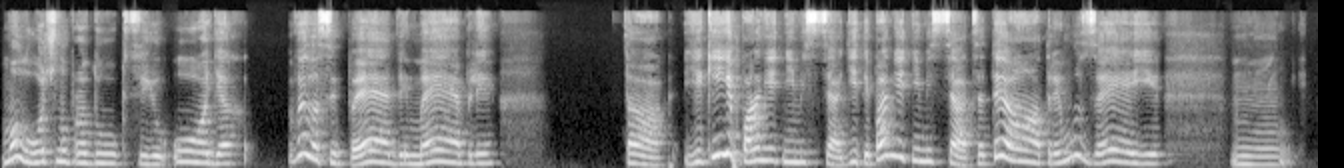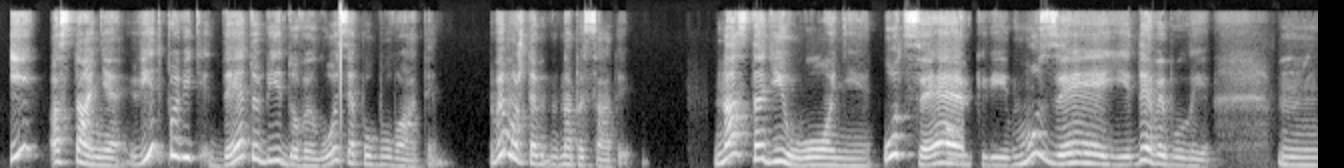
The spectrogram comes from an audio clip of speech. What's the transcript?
Молочну продукцію, одяг, велосипеди, меблі. Так, які є пам'ятні місця? Діти, пам'ятні місця – це театри, музеї. І остання відповідь, де тобі довелося побувати. Ви можете написати на стадіоні, у церкві, в музеї, де ви були, М,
